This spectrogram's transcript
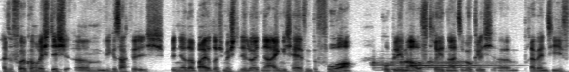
also vollkommen richtig. Ähm, wie gesagt, ich bin ja dabei oder ich möchte den Leuten ja eigentlich helfen, bevor Probleme auftreten, also wirklich ähm, präventiv.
